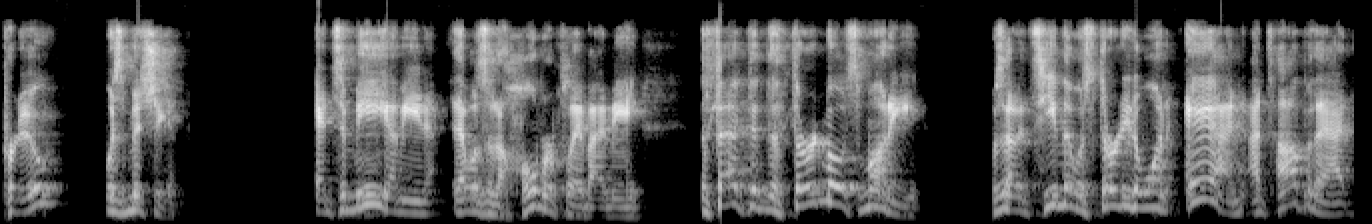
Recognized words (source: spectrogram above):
Purdue, was Michigan. And to me, I mean, that wasn't a homer play by me. The fact that the third most money was on a team that was 30 to 1, and on top of that,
